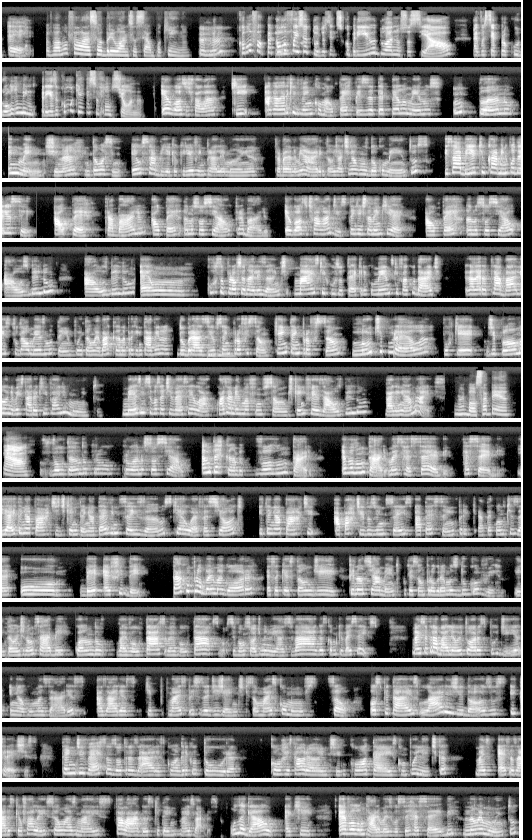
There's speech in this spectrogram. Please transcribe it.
É. Vamos falar sobre o ano social um pouquinho? Uhum. Como foi, como foi isso tudo? Você descobriu do ano social, aí você procurou uma empresa. Como que isso funciona? Eu gosto de falar que a galera que vem como au pair precisa ter pelo menos um plano em mente, né? Então, assim, eu sabia que eu queria vir para a Alemanha trabalhar na minha área, então já tinha alguns documentos e sabia que o caminho poderia ser au pair, trabalho, au pair, ano social, trabalho. Eu gosto de falar disso. Tem gente também que é Au pair Ano Social Ausbildung. Ausbildung é um curso profissionalizante, mais que curso técnico, menos que faculdade. A galera trabalha e estuda ao mesmo tempo, então é bacana para quem está vindo do Brasil uhum. sem profissão. Quem tem profissão, lute por ela, porque diploma universitário aqui vale muito. Mesmo se você tiver, sei lá, quase a mesma função de quem fez Ausbildung, vai ganhar mais. É bom saber. É. Voltando pro, pro ano social. É um intercâmbio voluntário. É voluntário, mas recebe? Recebe. E aí tem a parte de quem tem até 26 anos, que é o FSJ, e tem a parte a partir dos 26 até sempre, até quando quiser, o BFD. Tá com problema agora essa questão de financiamento, porque são programas do governo. Então a gente não sabe quando vai voltar, se vai voltar, se vão só diminuir as vagas, como que vai ser isso. Mas você trabalha oito horas por dia em algumas áreas. As áreas que mais precisa de gente, que são mais comuns, são hospitais, lares de idosos e creches. Tem diversas outras áreas, com agricultura, com restaurante, com hotéis, com política, mas essas áreas que eu falei são as mais faladas, que têm mais vagas. O legal é que é voluntário, mas você recebe, não é muito.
